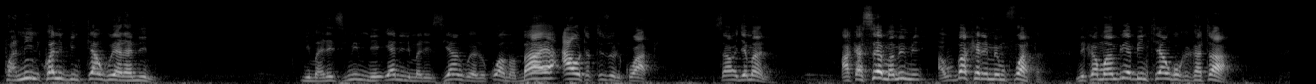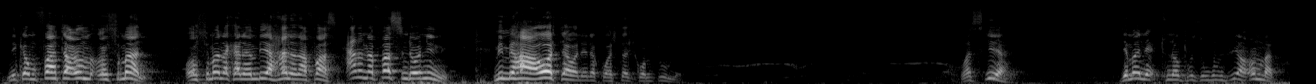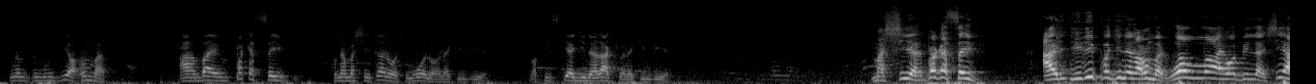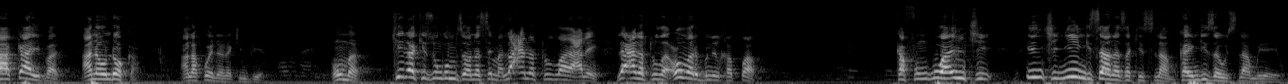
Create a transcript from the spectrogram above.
kwa nini? Kwani binti yangu yana nini? Ni malezi mimi yani ni malezi yangu yaliokuwa mabaya au tatizo liko wapi? Sawa jamani? Akasema mimi abubakari nimemfuata. Nikamwambia binti yangu kakataa nikamfuata um, uthman uthman akaniambia hana nafasi. Hana nafasi ndo nini? Mimi hawa wote hawa naenda kuwashtaki kwa mtume. Wasikia jamani tunapozungumzia umar tunamzungumzia umar ambaye mpaka sasa hivi kuna mashetani wakimwona wanakimbia. Wakisikia jina lake wanakimbia. Mashia mpaka sasa hivi. Lilipo jina la umar wallahi wabillahi shia hakai pale. Anaondoka anakwenda anakimbia. Umar kila akizungumza wanasema lanatullahi alaihi lanatullahi. Umar bni lkhatab kafungua nchi nchi nyingi sana za kiislamu kaingiza uislamu yeye.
